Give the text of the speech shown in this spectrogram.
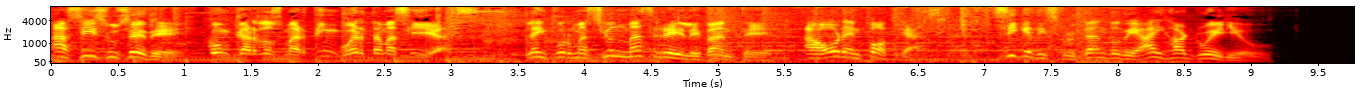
Así sucede con Carlos Martín Huerta Macías. La información más relevante, ahora en podcast. Sigue disfrutando de iHeartRadio.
